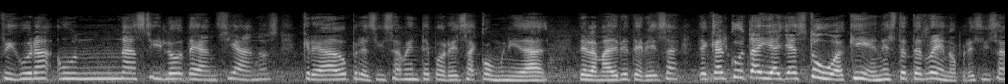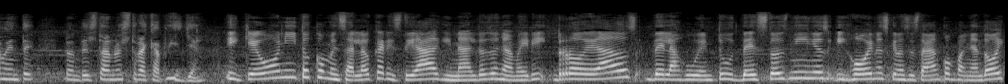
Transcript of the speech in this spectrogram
figura un asilo de ancianos creado precisamente por esa comunidad de la Madre Teresa de Calcuta y allá estuvo aquí en este terreno precisamente donde está nuestra capilla. Y qué bonito comenzar la Eucaristía de Aguinaldos, Doña Mary, rodeados de la juventud, de estos niños y jóvenes que nos están acompañando hoy,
